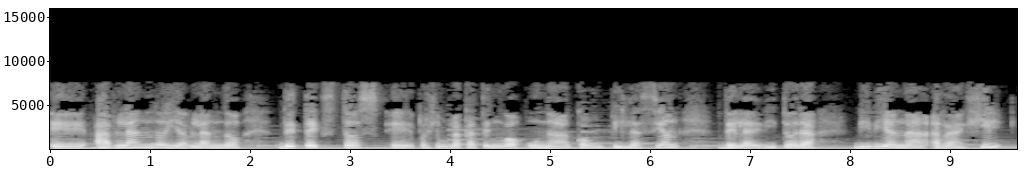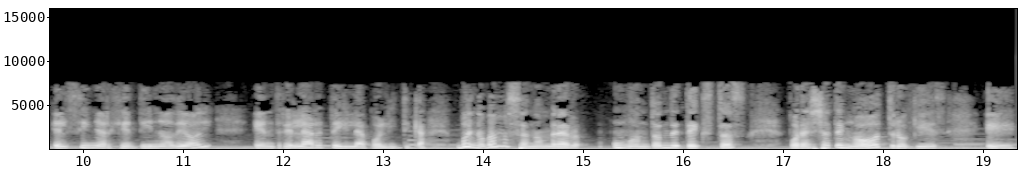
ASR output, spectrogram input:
eh, hablando y hablando de textos. Eh, por ejemplo, acá tengo una compilación de la editora Viviana Rangil, El cine argentino de hoy, entre el arte y la política. Bueno, vamos a nombrar un montón de textos. Por allá tengo otro que es eh,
